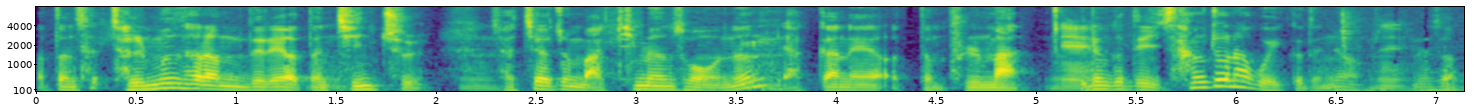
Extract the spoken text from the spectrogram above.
어떤 세- 젊은 사람들의 어떤 진출 자체가 좀 막히면서 오는 약간의 어떤 불만 네. 이런 것들이 상존하고 있거든요. 네. 그래서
